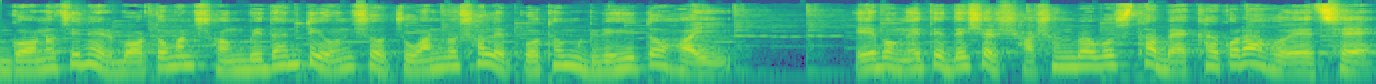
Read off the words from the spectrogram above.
গণচীনের বর্তমান সংবিধানটি উনিশশো চুয়ান্ন সালে প্রথম গৃহীত হয় এবং এতে দেশের শাসন ব্যবস্থা ব্যাখ্যা করা হয়েছে।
